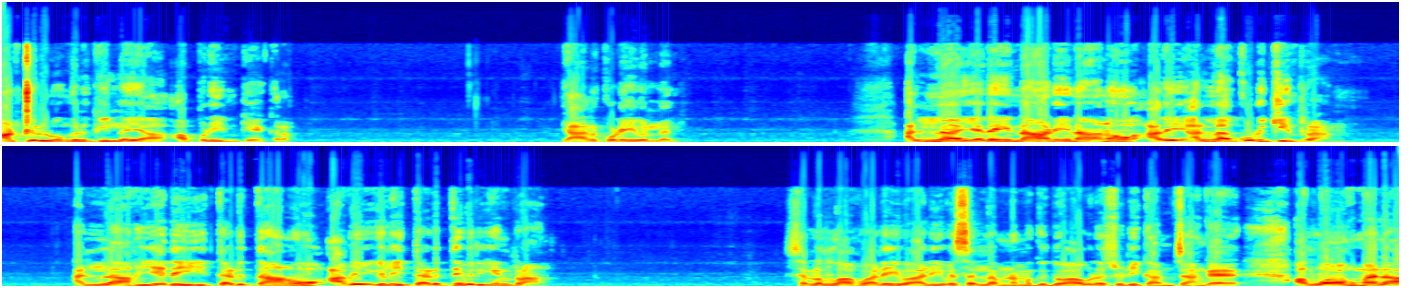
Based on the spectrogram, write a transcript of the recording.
ஆற்றல் உங்களுக்கு இல்லையா அப்படின்னு கேட்குறான். யார் குடைவல்லல்? அல்லாஹ் எதை நாடினானோ அதை அல்லாஹ் கொடுக்கின்றான். அல்லாஹ் எதை தடுத்தானோ அவைகளை தடுத்து வருகின்றான். சல்லல்லாஹு அலை வாலி வசல்லம் நமக்கு துவாவில் சொல்லி காமிச்சாங்க. அல்லாஹும்ம லா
